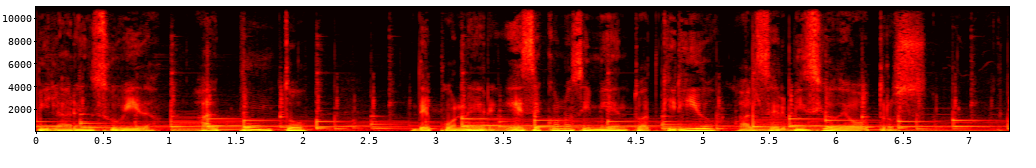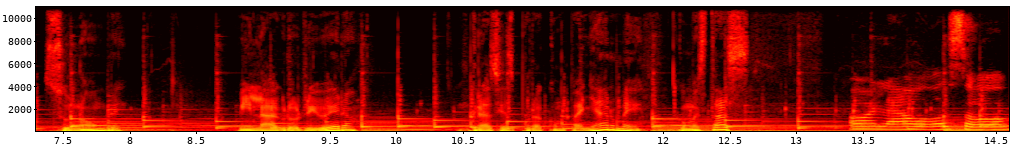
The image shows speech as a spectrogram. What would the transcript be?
pilar en su vida, al punto de poner ese conocimiento adquirido al servicio de otros. Su nombre, Milagro Rivera. Gracias por acompañarme. ¿Cómo estás? Hola, Oso.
